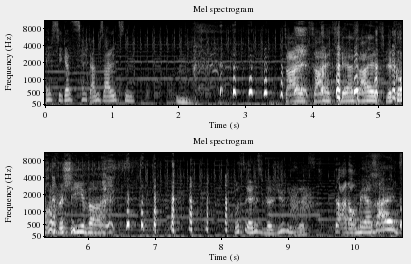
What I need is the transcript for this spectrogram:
Er ist die ganze Zeit am Salzen. Salz, Salz, mehr Salz. Wir kochen für Shiva. Ich wusste gar nicht, dass du in der Jury sitzt. Da noch mehr Salz.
